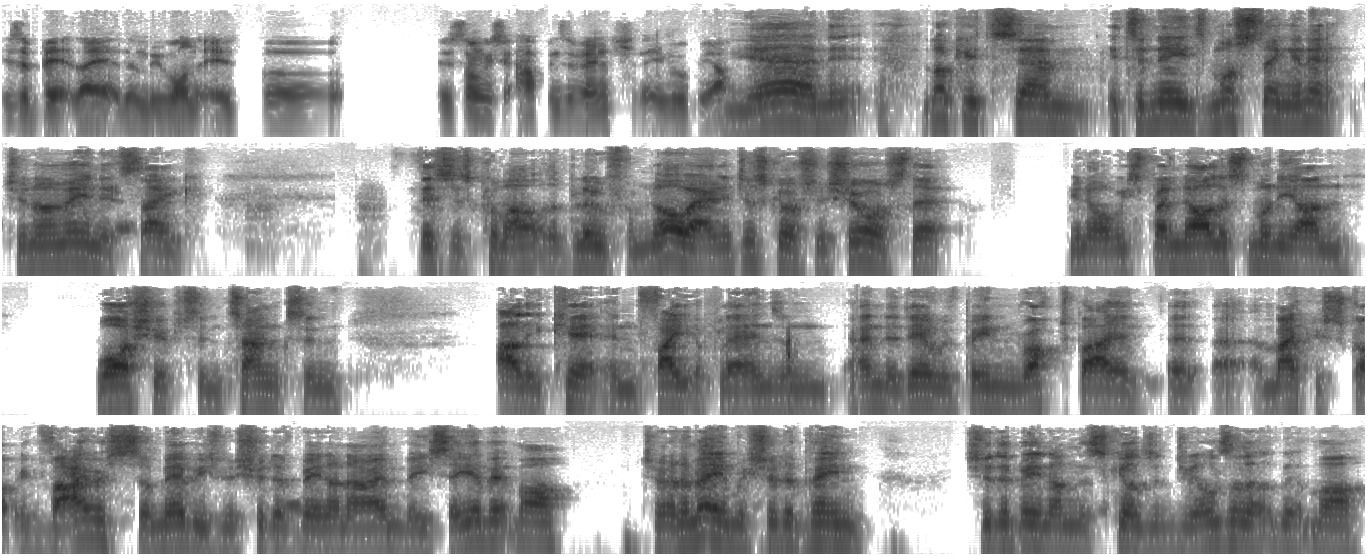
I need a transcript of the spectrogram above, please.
is a bit later than we wanted, but as long as it happens eventually, we'll be happy. Yeah, and it, look, it's um, it's a needs must thing, isn't it? Do you know what I mean? It's like this has come out of the blue from nowhere, and it just goes to show us that you know we spend all this money on warships and tanks and alley kit and fighter planes, and end of the day, we've been rocked by a, a, a microscopic virus. So maybe we should have been on our NBC a bit more. Do you know what I mean? We should have been should have been on the skills and drills a little bit more.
